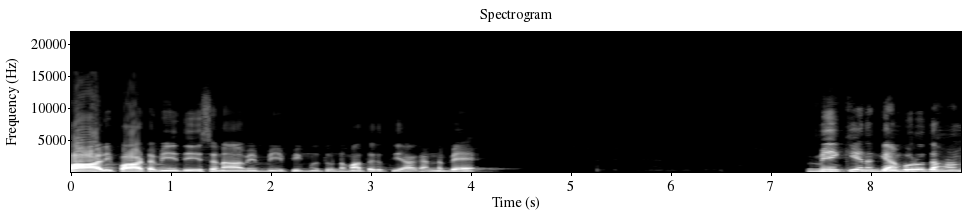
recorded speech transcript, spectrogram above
pāli පාඨ මේ දේශනාවෙන් මේ පින්වතුන්ට මතක තියාගන්න බෑ. මේ කියන ගැඹුරු දහම්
